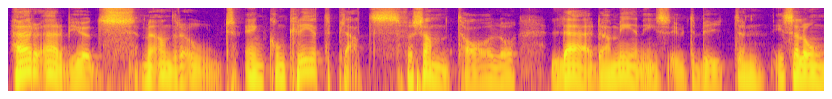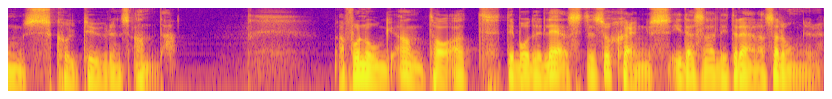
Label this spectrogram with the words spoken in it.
Här erbjöds med andra ord en konkret plats för samtal och lärda meningsutbyten i salongskulturens anda. Man får nog anta att det både lästes och sjöngs i dessa litterära salonger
